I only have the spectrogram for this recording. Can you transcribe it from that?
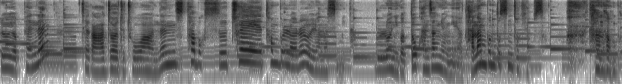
그리고 옆에는 제가 아주 아주 좋아하는 스타벅스 최애 텀블러를 올려놨습니다. 물론 이것도 관상용이에요. 단 한 번도 쓴 적이 없어. 단 한 번도.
